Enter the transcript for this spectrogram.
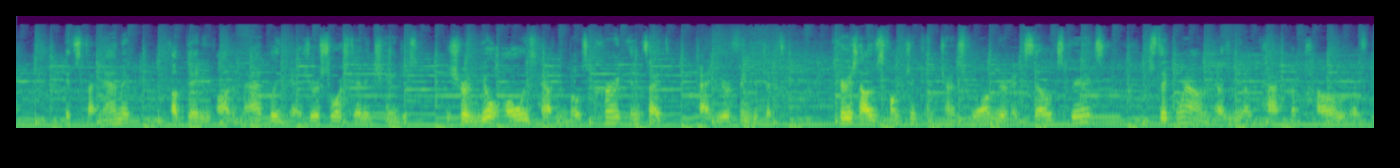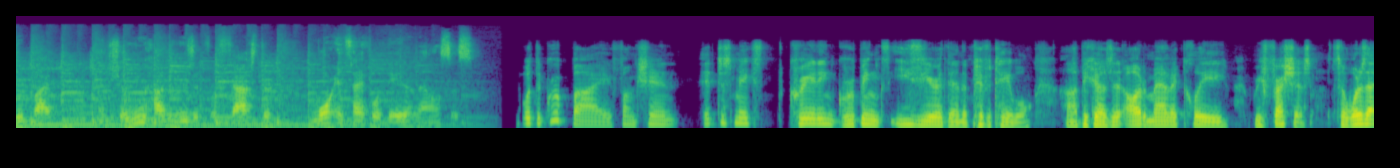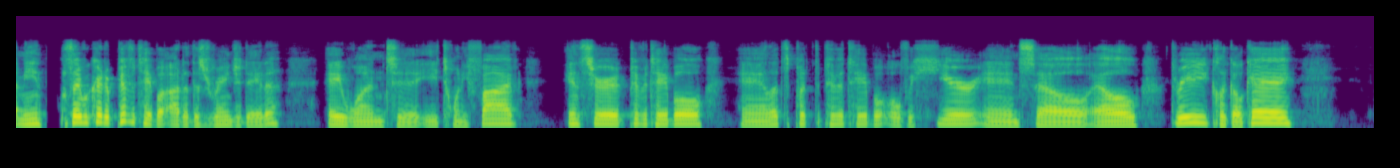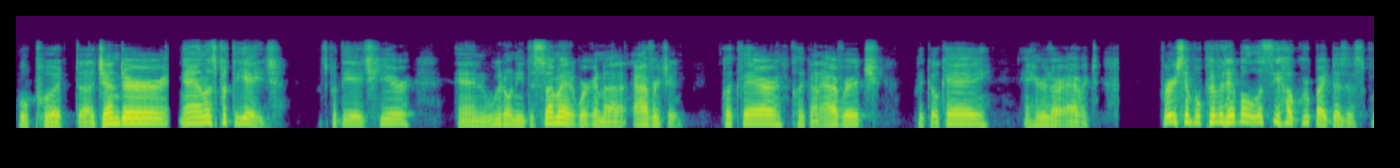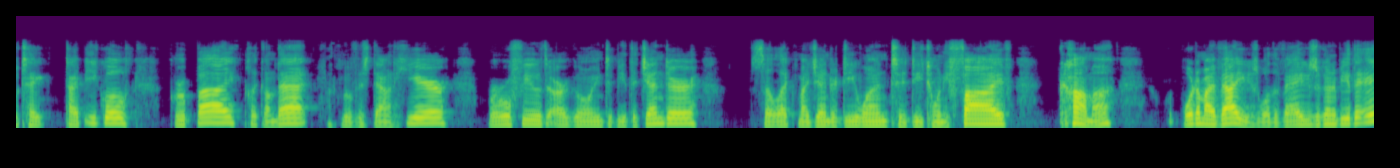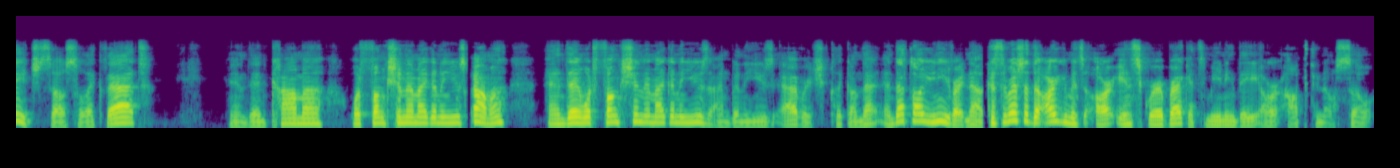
It's dynamic, updating automatically as your source data changes, ensuring you'll always have the most current insights at your fingertips. Curious how this function can transform your Excel experience? Stick around as we unpack the power of GroupBy and show you how to use it for faster, more insightful data analysis. With the group by function, it just makes creating groupings easier than a pivot table uh, because it automatically refreshes. So what does that mean? Let's say we create a pivot table out of this range of data, A1 to E25, insert pivot table, and let's put the pivot table over here in cell L3, click OK. We'll put uh, gender, and let's put the age. Let's put the age here, and we don't need to sum it, we're gonna average it. Click there, click on average, click OK, and here's our average. Very simple pivot table. Let's see how group by does this. We'll take type equal group by, click on that. Let's move this down here. Row fields are going to be the gender. Select my gender D1 to D25, comma. What are my values? Well, the values are going to be the age. So I'll select that and then comma. What function am I going to use, comma? And then what function am I going to use? I'm going to use average. Click on that. And that's all you need right now because the rest of the arguments are in square brackets, meaning they are optional. So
